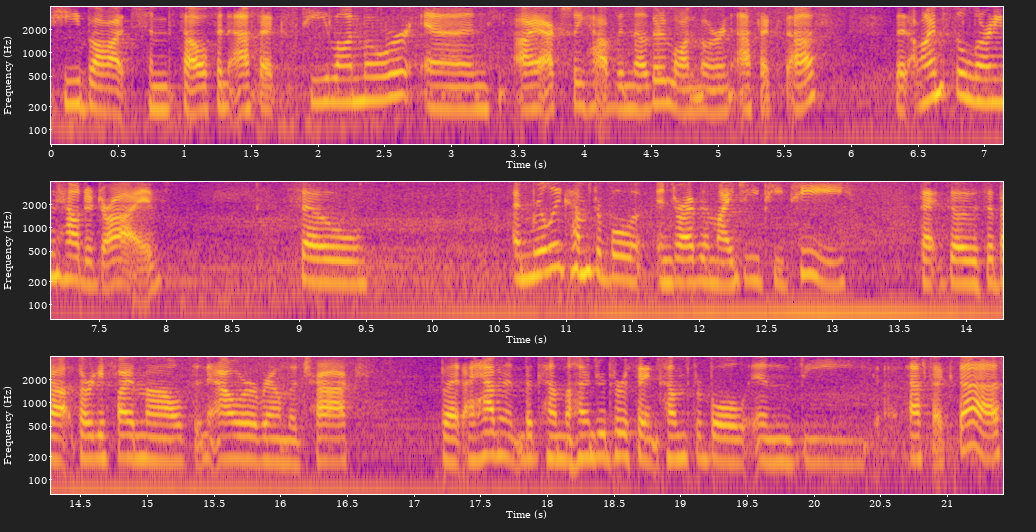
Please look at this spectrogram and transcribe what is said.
he bought himself an FXT lawnmower, and I actually have another lawnmower, an FXS, that I'm still learning how to drive. So I'm really comfortable in driving my GPT that goes about 35 miles an hour around the track, but I haven't become 100% comfortable in the FXS,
